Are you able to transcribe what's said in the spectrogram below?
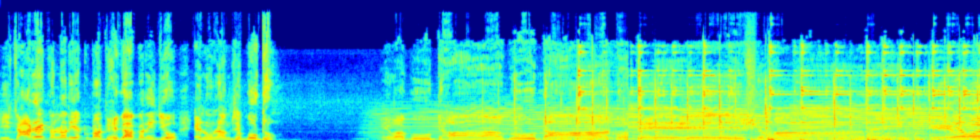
એ ચારે કલર એકમાં ભેગા કરી દ્યો. એનું નામ છે ગોઢો. એવા ગોઢા ગોઢા ગોદેશમાં. એવો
